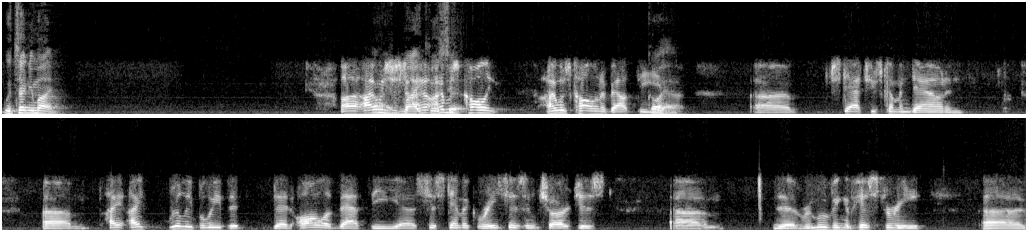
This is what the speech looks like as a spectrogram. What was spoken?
What's on your mind? Uh, I was just Mike, I, I was it? calling. I was calling about the uh, uh, statues coming down, and um, I, I really believe that that all of that, the uh, systemic racism charges, um, the removing of history, uh,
